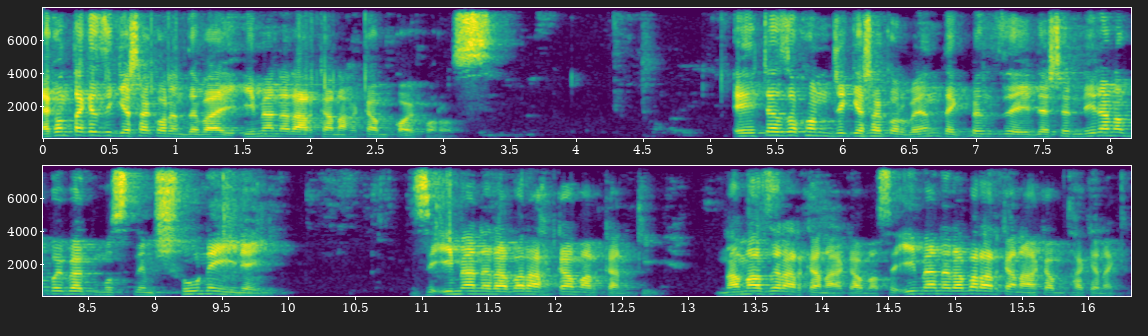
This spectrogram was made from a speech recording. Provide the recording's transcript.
এখন তাকে জিজ্ঞাসা করেন যে, ভাই ইমানের আরকান আহকাম কয় ফরজ? এইটা যখন জিজ্ঞাসা করবেন, দেখবেন যে এই দেশের নিরানব্বই ভাগ মুসলিম শুনেই নেই যে ইমানের আবার আহকাম আরকান কি। নামাজের আরকান আহকাম আছে। ইমানের আবার আরকান আহকাম থাকে নাকি?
